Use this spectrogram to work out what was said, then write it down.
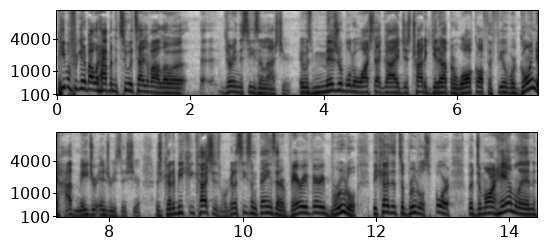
people forget about what happened to Tua Tagovailoa uh, during the season last year. It was miserable to watch that guy just try to get up and walk off the field. We're going to have major injuries this year. There's going to be concussions. We're going to see some things that are very, very brutal because it's a brutal sport. But Damar Hamlin,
